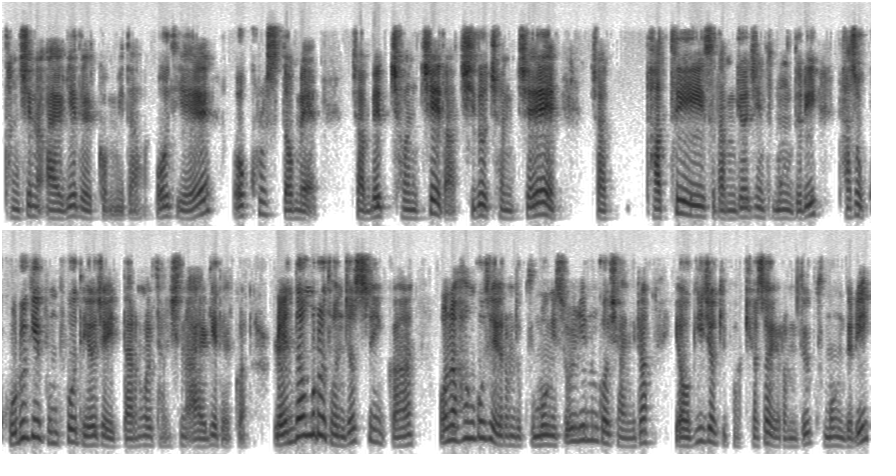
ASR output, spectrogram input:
당신은 알게 될 겁니다. 어디에? across the map. 자, 맵 전체다. 지도 전체에 자, 다트에서 남겨진 구멍들이 다소 고르게 분포되어져 있다는 걸 당신은 알게 될 거야. 랜덤으로 던졌으니까 어느 한 곳에 여러분들 구멍이 쏠리는 것이 아니라 여기저기 박혀서 여러분들 구멍들이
